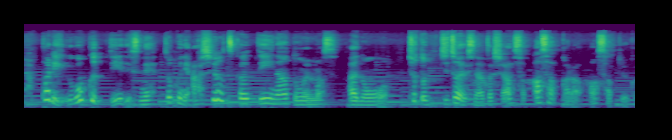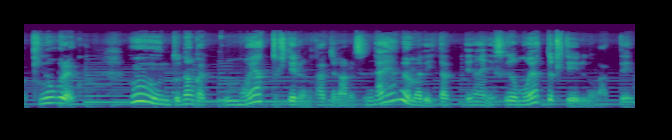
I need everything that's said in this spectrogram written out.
やっぱり動くっていいですね。特に足を使うっていいなと思います。あの、ちょっと実はですね、私朝、朝から、朝というか昨日ぐらいか、ふーんとなんか、もやっと来てる感じがあるんです悩むまで至ってないんですけど、もやっと来ているのがあって、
